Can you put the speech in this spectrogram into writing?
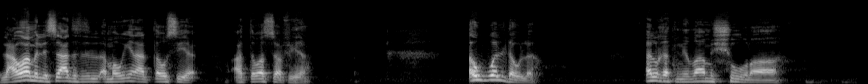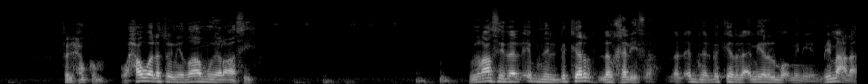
العوامل اللي ساعدت الأمويين على التوسيع على التوسع فيها أول دولة ألغت نظام الشورى في الحكم وحولته نظام وراثي وراثي للابن البكر للخليفة للابن البكر لأمير المؤمنين بمعنى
